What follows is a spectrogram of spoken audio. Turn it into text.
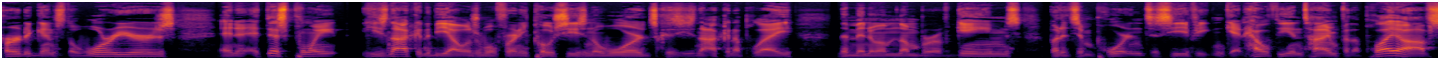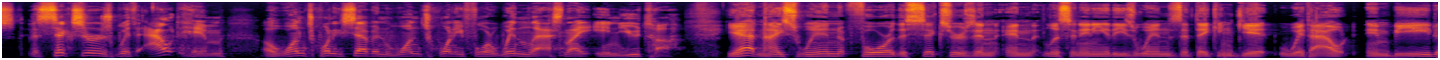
hurt against the warriors and at this point he's not going to be eligible for any postseason awards because he's not going to play the minimum number of games, but it's important to see if he can get healthy in time for the playoffs. The Sixers, without him, a 127 124 win last night in Utah. Yeah, nice win for the Sixers. And and listen, any of these wins that they can get without Embiid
